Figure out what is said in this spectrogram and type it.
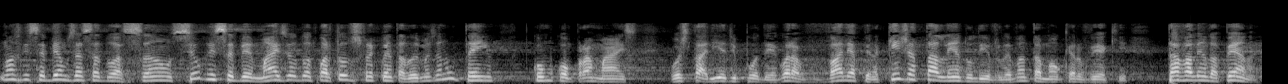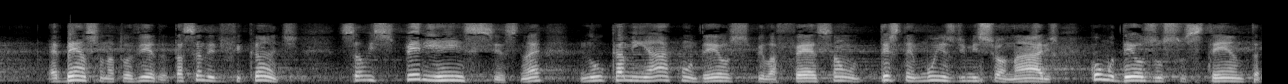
nós recebemos essa doação, se eu receber mais, eu dou para todos os frequentadores, mas eu não tenho como comprar mais. Gostaria de poder. Agora, vale a pena. Quem já está lendo o livro? Levanta a mão, quero ver aqui. Está valendo a pena? É benção na tua vida? Está sendo edificante? São experiências, né? No caminhar com Deus pela fé, são testemunhos de missionários, como Deus os sustenta,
